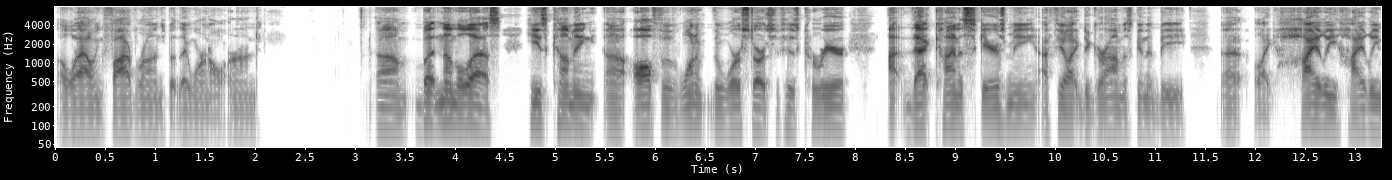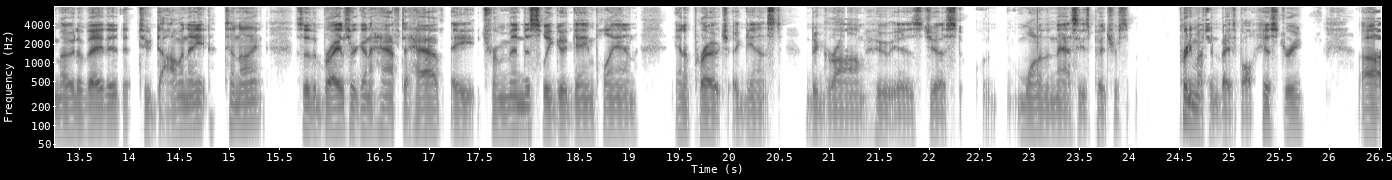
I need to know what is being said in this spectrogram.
allowing five runs, but they weren't all earned. Um, but nonetheless, he's coming uh, off of one of the worst starts of his career. I, that kind of scares me. I feel like Degrom is going to be uh, like highly, highly motivated to dominate tonight. So the Braves are going to have to have a tremendously good game plan and approach against Degrom, who is just one of the nastiest pitchers, pretty much in baseball history. Uh,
